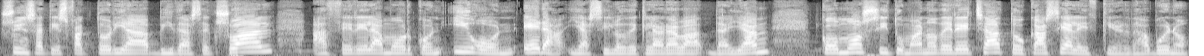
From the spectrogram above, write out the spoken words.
su insatisfactoria vida sexual, hacer el amor con Egon era, y así lo declaraba Diane, como si tu mano derecha tocase a la izquierda. Bueno,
